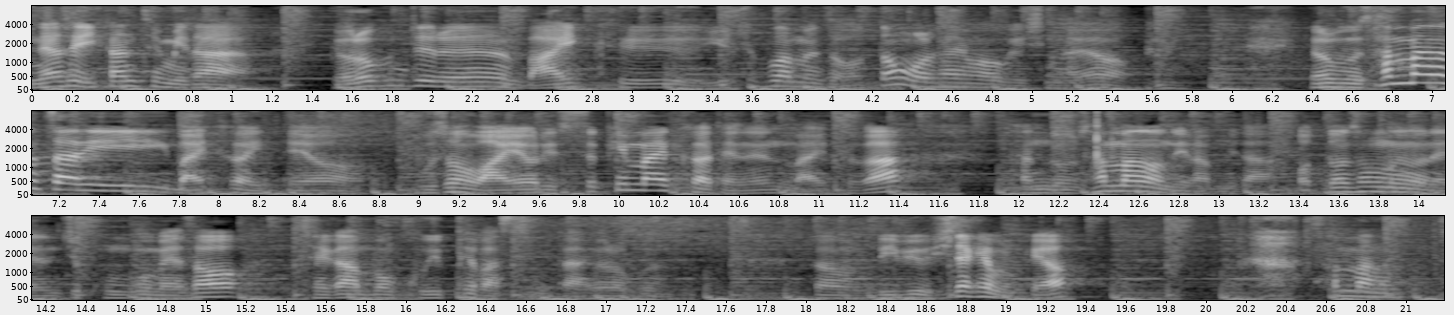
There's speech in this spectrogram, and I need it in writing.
안녕하세요 이칸트입니다. 여러분들은 마이크 유튜브 하면서 어떤 걸 사용하고 계신가요? 여러분 3만원짜리 마이크가 있대요. 무선 wireless 핀 마이크가 되는 마이크가 단돈 3만원이랍니다. 어떤 성능을 내는지 궁금해서 제가 한번 구입해 봤습니다 여러분. 그럼 리뷰 시작해 볼게요. 3만원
